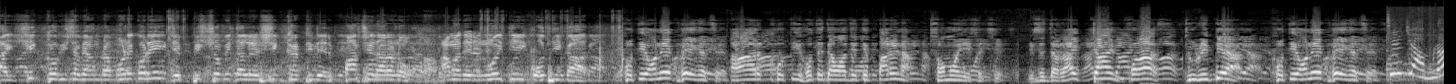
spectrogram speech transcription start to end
তাই শিক্ষক হিসেবে আমরা মনে করি যে বিশ্ববিদ্যালয়ের শিক্ষার্থীদের পাশে দাঁড়ানো আমাদের নৈতিক অধিকার ক্ষতি অনেক হয়ে গেছে আর ক্ষতি হতে দেওয়া যেতে পারে না সময় এসেছে this is the right time for us to repair ক্ষতি অনেক হয়ে গেছে যে আমরা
